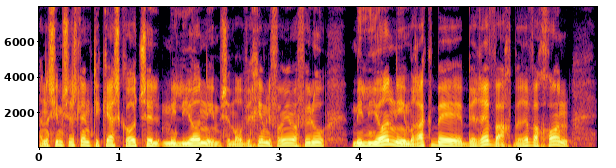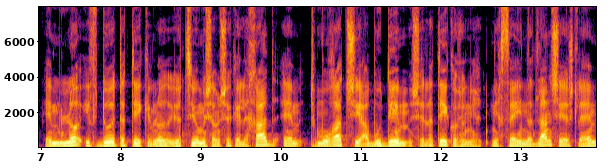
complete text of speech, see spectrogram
אנשים שיש להם תיקי השקעות של מיליונים, שמרוויחים לפעמים אפילו מיליונים רק ב- ברווח, ברווח הון, הם לא יפדו את התיק, הם לא יוציאו משם שקל אחד, הם תמורת שעבודים של התיק או של נכסי נדל"ן שיש להם,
